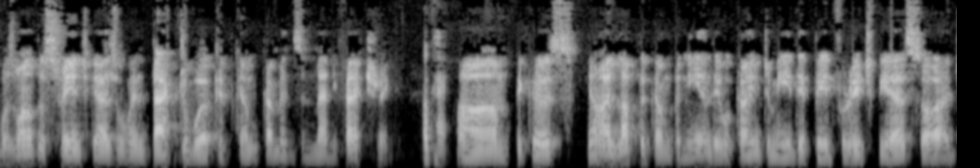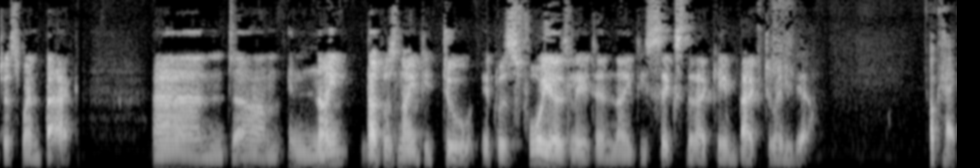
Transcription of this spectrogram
was one of the strange guys who went back to work at Cum- Cummins in manufacturing. Okay. Um, because you know I loved the company and they were kind to me. They paid for HBS, so I just went back. And um, in nine, that was ninety two. It was four years later, in ninety six, that I came back to India. Okay.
